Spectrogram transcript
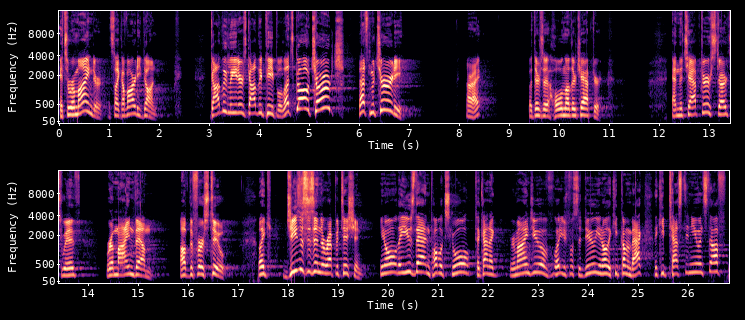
It's a reminder. It's like I've already done. Godly leaders, godly people. Let's go, church. That's maturity. All right. But there's a whole nother chapter. And the chapter starts with remind them of the first two. Like Jesus is in the repetition. You know, they use that in public school to kind of remind you of what you're supposed to do. You know, they keep coming back, they keep testing you and stuff.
